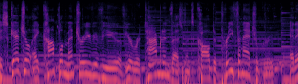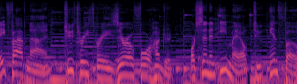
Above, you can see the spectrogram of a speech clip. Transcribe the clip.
To schedule a complimentary review of your retirement investments, call Dupree Financial Group at 859 233 0400 or send an email to info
